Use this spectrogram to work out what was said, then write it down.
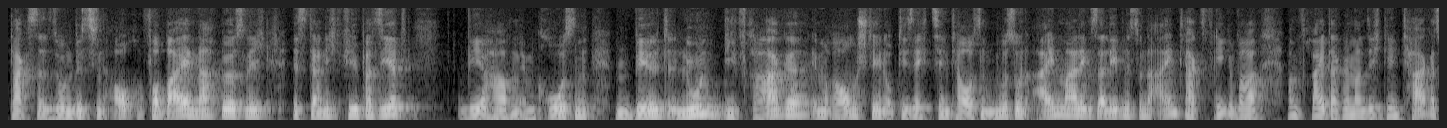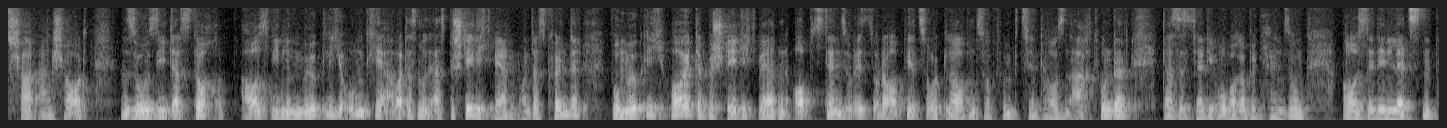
DAX so ein bisschen auch vorbei. Nachbörslich ist da nicht viel passiert. Wir haben im großen Bild nun die Frage im Raum stehen, ob die 16.000 nur so ein einmaliges Erlebnis, so eine Eintagsfliege war am Freitag, wenn man sich den Tageschart anschaut. So sieht das doch aus wie eine mögliche Umkehr, aber das muss erst bestätigt werden. Und das könnte womöglich heute bestätigt werden, ob es denn so ist oder ob wir zurücklaufen zur 15.800. Das ist ja die obere Begrenzung aus den letzten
